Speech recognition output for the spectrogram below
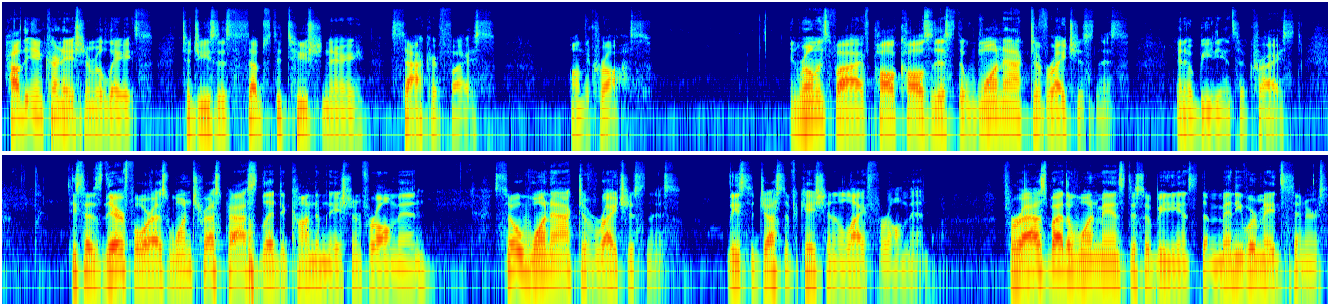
how the incarnation relates to Jesus' substitutionary sacrifice on the cross. In Romans 5, Paul calls this the one act of righteousness and obedience of Christ. He says, Therefore, as one trespass led to condemnation for all men, so one act of righteousness leads to justification and life for all men. For as by the one man's disobedience the many were made sinners,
